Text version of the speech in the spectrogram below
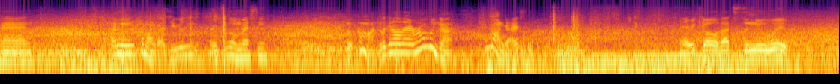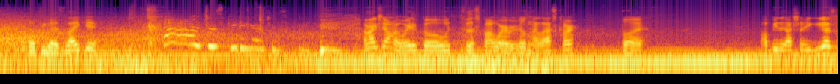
And I mean, come on, guys. You really, it's a little messy. But come on, look at all that room we got. Come on, guys. There we go. That's the new whip. Hope you guys like it. I'm just kidding. I'm just kidding. I'm actually on my way to go to the spot where I revealed my last car, but I'll be. there. I'll show you. You guys.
